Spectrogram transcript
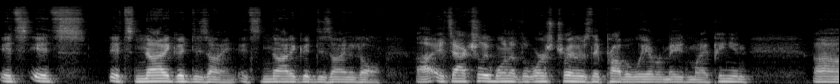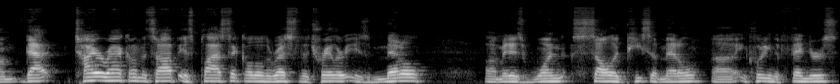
it's it's it's not a good design. It's not a good design at all. Uh, it's actually one of the worst trailers they probably ever made, in my opinion. Um, that tire rack on the top is plastic, although the rest of the trailer is metal. Um, it is one solid piece of metal, uh, including the fenders.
